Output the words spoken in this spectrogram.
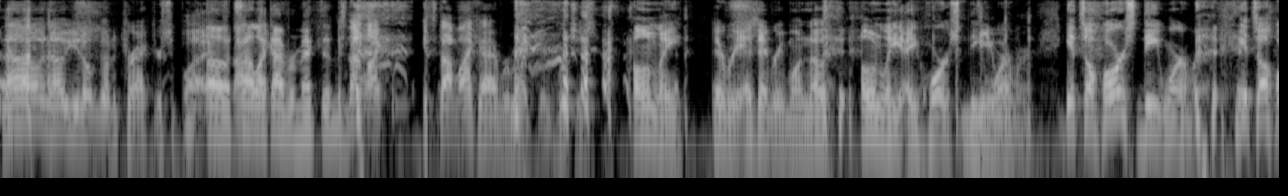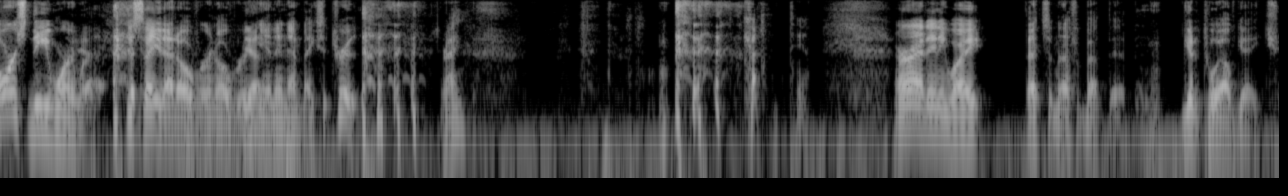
No, no, you don't go to Tractor Supply. oh, it's not, like, ivermectin. It's not like it's not like ivermectin, which is only every as everyone knows only a horse dewormer. It's a horse dewormer. It's a horse dewormer. Just say that over and over Yeah. again, and that makes it true, right? God damn. All right. Anyway, that's enough about that. Get a 12 gauge.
